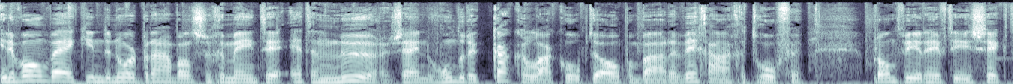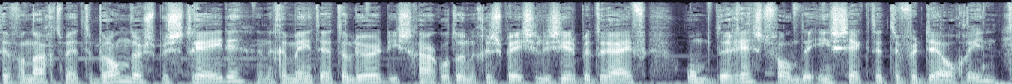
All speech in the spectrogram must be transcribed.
In de woonwijk in de Noord-Brabantse gemeente Ettenleur... zijn honderden kakkerlakken op de openbare weg aangetroffen. Brandweer heeft de insecten vannacht met branders bestreden. En de gemeente Ettenleur die schakelt een gespecialiseerd bedrijf... om de rest van de insecten te verdelgen in. Ze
